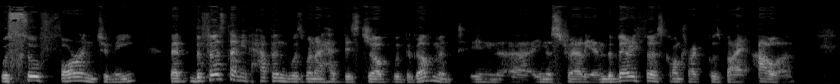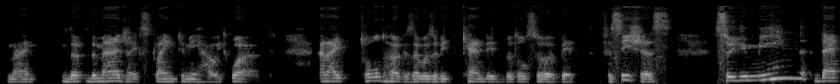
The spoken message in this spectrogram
was so foreign to me that the first time it happened was when I had this job with the government in uh, in Australia, and the very first contract was by hour. My the, the manager explained to me how it worked, and I told her because I was a bit candid but also a bit facetious. So you mean that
